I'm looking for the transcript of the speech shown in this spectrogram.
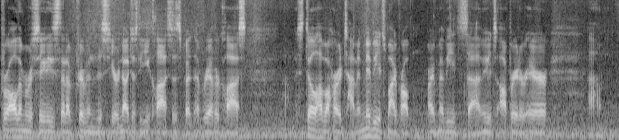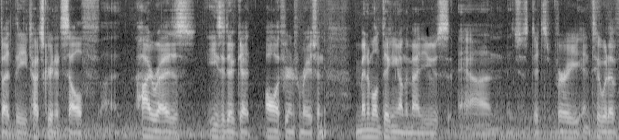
for all the Mercedes that I've driven this year, not just the E classes, but every other class, um, I still have a hard time. And maybe it's my problem, right? Maybe it's uh, maybe it's operator error. Um, but the touchscreen itself, uh, high res, easy to get all of your information, minimal digging on the menus, and it's just it's very intuitive.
